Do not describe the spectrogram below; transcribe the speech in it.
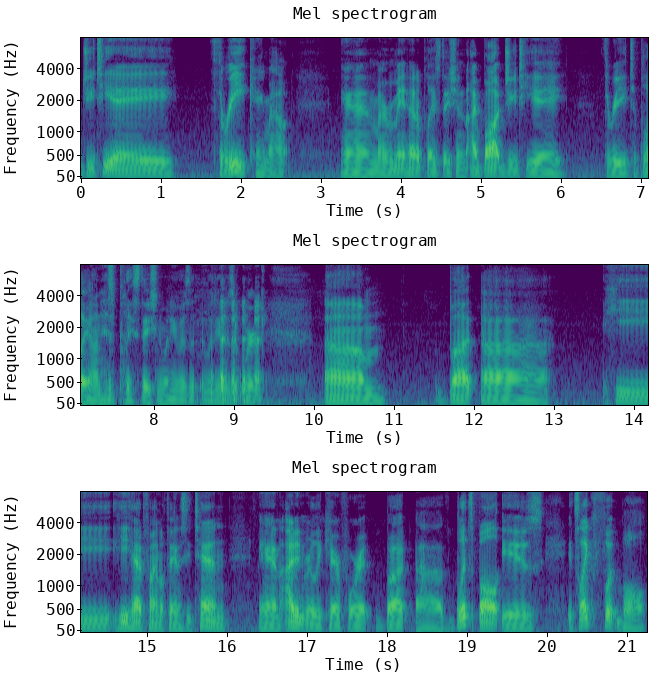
GTA Three came out, and my roommate had a PlayStation, and I bought GTA Three to play on his PlayStation when he was when he was at work. um, but uh, he he had Final Fantasy X, and I didn't really care for it. But uh, Blitzball is it's like football,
